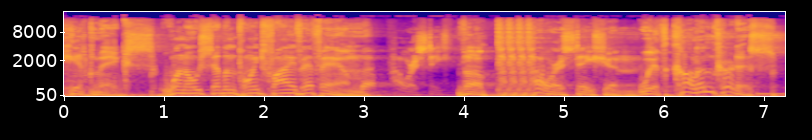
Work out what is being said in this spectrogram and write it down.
Hit Mix 107.5 FM. The Power Station. The P- Power Station with Colin Curtis.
